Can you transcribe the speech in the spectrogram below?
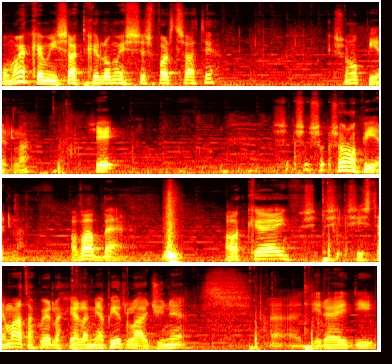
Com'è che mi sa che l'ho messe sfarzate? che sono pirla? sì. So sono pirla. Ma va bene. Ok S sistemata quella che è la mia pirlagine eh, direi di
